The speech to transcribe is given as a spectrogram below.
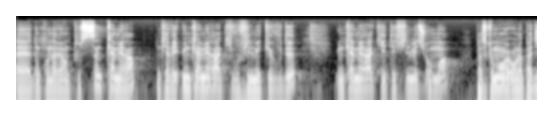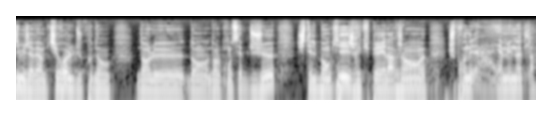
Euh, donc on avait en tout 5 caméras. Donc il y avait une caméra qui vous filmait que vous deux, une caméra qui était filmée sur moi. Parce que moi, on l'a pas dit, mais j'avais un petit rôle du coup dans, dans, le, dans, dans le concept du jeu. J'étais le banquier, je récupérais l'argent, euh, je prenais. Ah, il y a mes notes là.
